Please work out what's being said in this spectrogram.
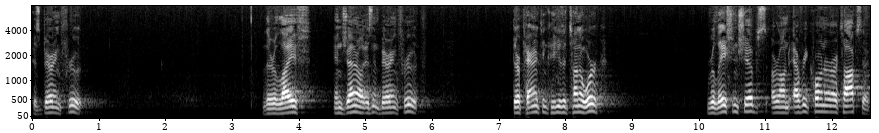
is bearing fruit, their life in general isn't bearing fruit. Their parenting could use a ton of work. Relationships around every corner are toxic.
